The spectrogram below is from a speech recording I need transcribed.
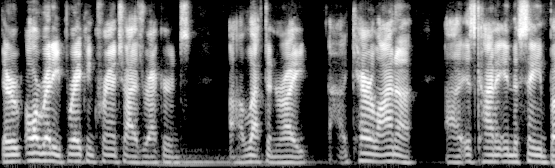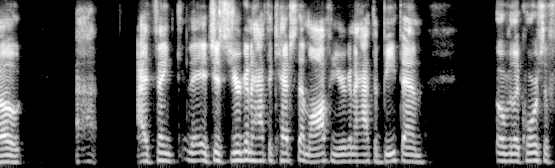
They're already breaking franchise records uh, left and right. Uh, Carolina uh, is kind of in the same boat. Uh, I think it just you're going to have to catch them off, and you're going to have to beat them over the course of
